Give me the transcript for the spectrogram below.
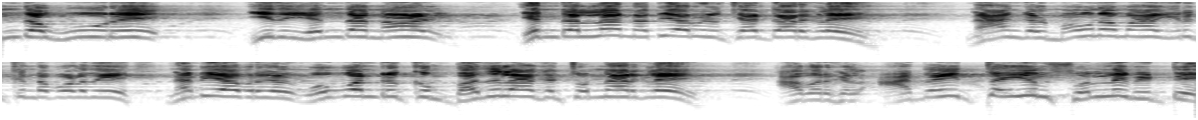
எந்த ஊரு? இது எந்த நாள்? என்றெல்லாம் நபி அவர்கள் கேட்டார்களே. நாங்கள் மௌனமாக இருக்கின்ற பொழுது நபி அவர்கள் ஒவ்வொன்றுக்கும் பதிலாக சொன்னார்களே. அவர்கள் அனைத்தையும் சொல்லிவிட்டு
